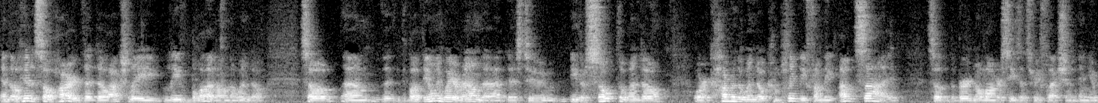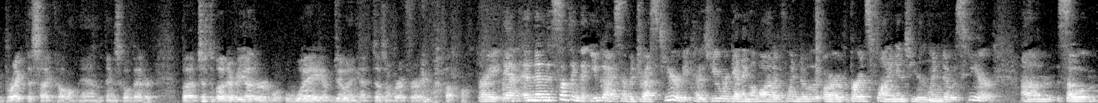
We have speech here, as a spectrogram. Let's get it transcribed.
And they'll hit it so hard that they'll actually leave blood on the window. So um, the, about the only way around that is to either soak the window or cover the window completely from the outside so that the bird no longer sees its reflection and you break the cycle and things go better. But just about every other w- way of doing it doesn't work very well. Right, and, and then it's something that you guys have addressed here because you were getting a lot of window or birds flying into your Mhm. windows here. Um, so,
